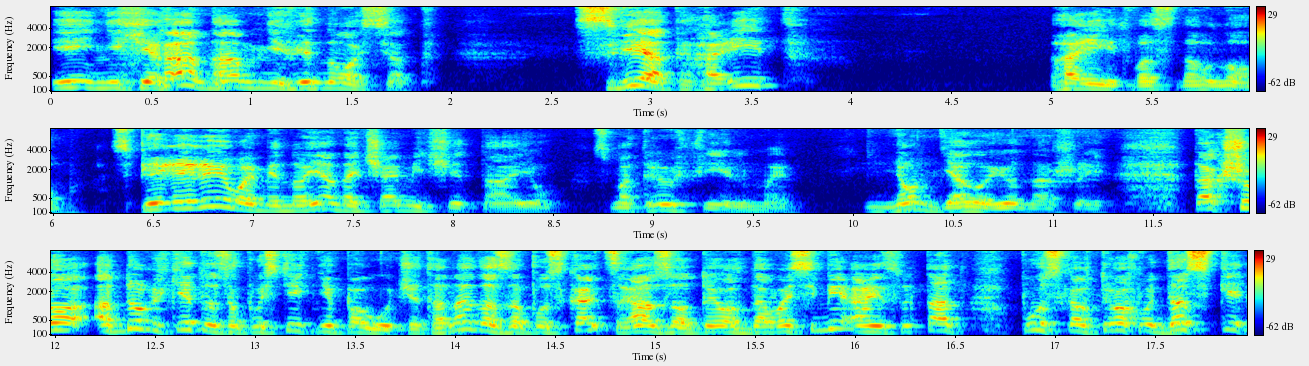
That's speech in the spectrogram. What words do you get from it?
и ни хера нам не выносят. Свет горит, горит в основном. С перерывами, но я ночами читаю, смотрю фильмы. Днем делаю ножи. Так что одну ракету запустить не получится. Надо запускать сразу от 3 до 8, а результат пусков трьох доски.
